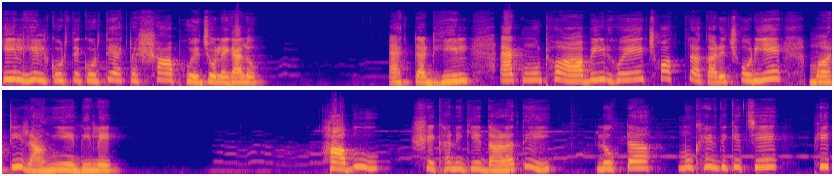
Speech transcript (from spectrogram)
হিল হিল করতে করতে একটা সাপ হয়ে চলে গেল। একটা ঢিল এক মুঠো আবির হয়ে ছত্রাকারে ছড়িয়ে মাটি রাঙিয়ে দিলে। হাবু সেখানে গিয়ে দাঁড়াতেই লোকটা মুখের দিকে চেয়ে ফিক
